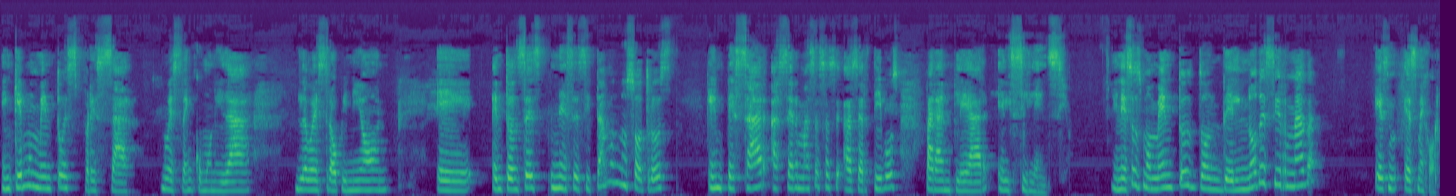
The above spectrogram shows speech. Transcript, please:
en qué momento expresar nuestra incomodidad, nuestra opinión. Eh, entonces necesitamos nosotros empezar a ser más asertivos para emplear el silencio. En esos momentos donde el no decir nada es, es mejor,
